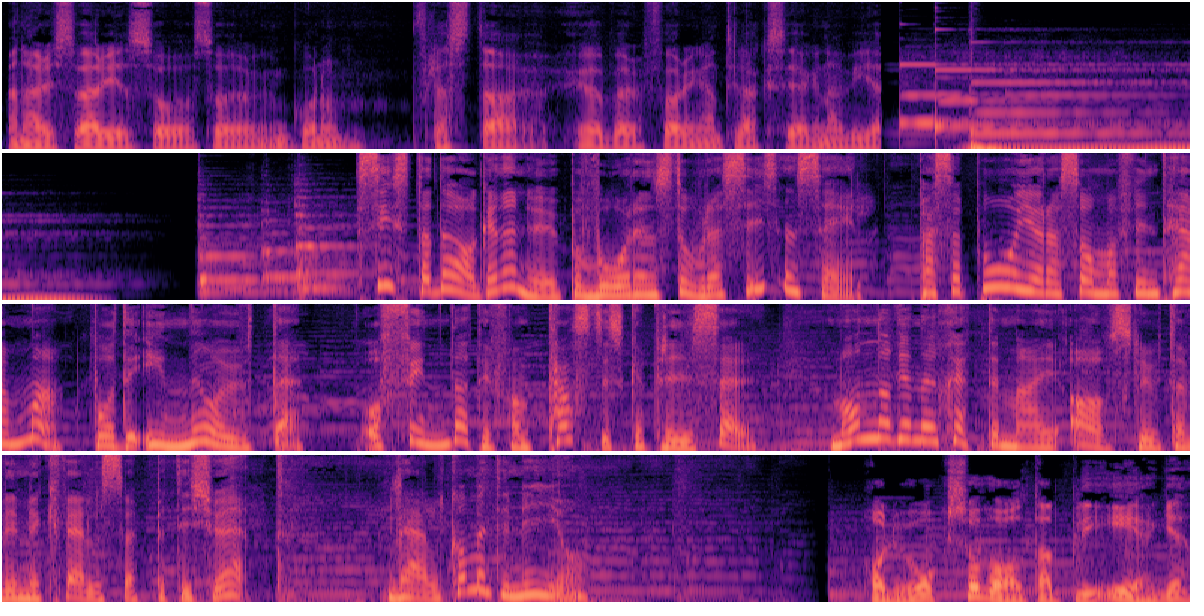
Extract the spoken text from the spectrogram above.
Men här i Sverige så, så går de flesta överföringar till aktieägarna via Sista dagarna nu på vårens stora season sale. Passa på att göra sommarfint hemma, både inne och ute. Och fynda till fantastiska priser. Måndagen den 6 maj avslutar vi med Kvällsöppet i 21. Välkommen till Mio. Har du också valt att bli egen?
